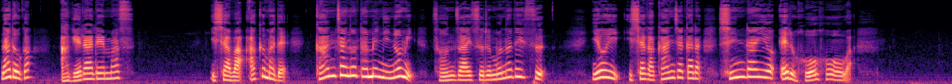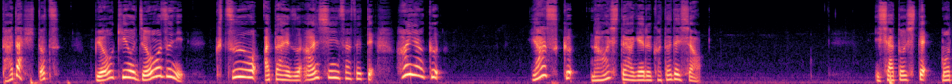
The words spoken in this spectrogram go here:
などが挙げられます。医者はあくまで患者のためにのみ存在するものです。良い医者が患者から信頼を得る方法は、ただ一つ、病気を上手に苦痛を与えず安心させて、早く、安く治してあげることでしょう。医者として最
